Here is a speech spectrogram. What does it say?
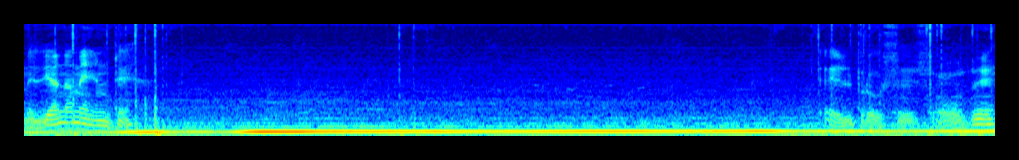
Medianamente. El proceso de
